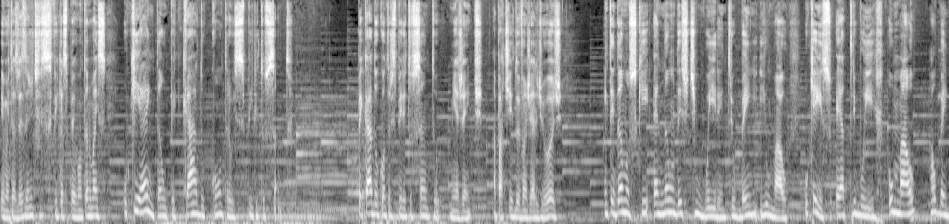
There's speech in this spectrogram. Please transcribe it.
E muitas vezes a gente fica se perguntando, mas o que é então o pecado contra o Espírito Santo? Pecado contra o Espírito Santo, minha gente, a partir do Evangelho de hoje, entendamos que é não distinguir entre o bem e o mal. O que é isso? É atribuir o mal ao bem.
